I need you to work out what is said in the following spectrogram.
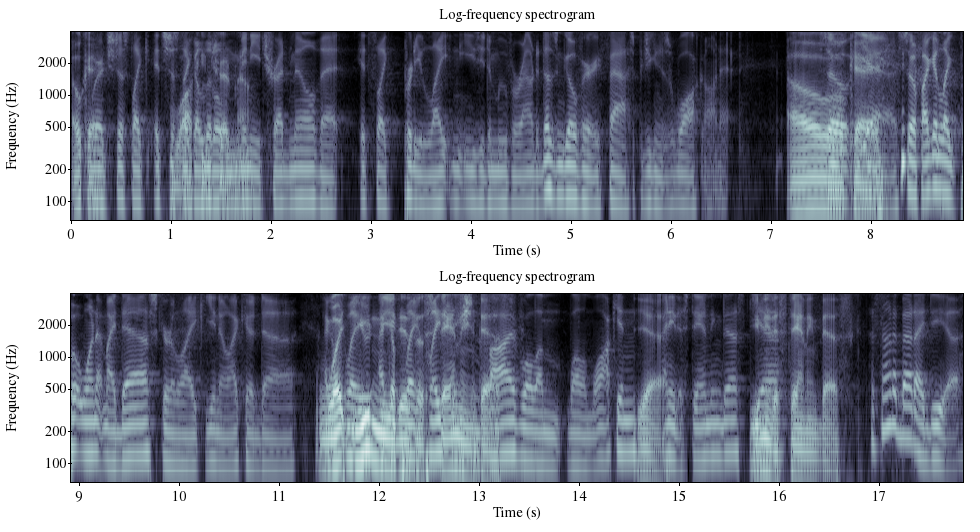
Okay. Where it's just like it's just like a little treadmill. mini treadmill that it's like pretty light and easy to move around. It doesn't go very fast, but you can just walk on it. Oh, So okay. yeah, so if I could like put one at my desk or like you know I could uh, I could What play, you I could need play is a standing desk. Five while I'm while I'm walking. Yeah. I need a standing desk. You yeah, need a standing desk. that's not a bad idea.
